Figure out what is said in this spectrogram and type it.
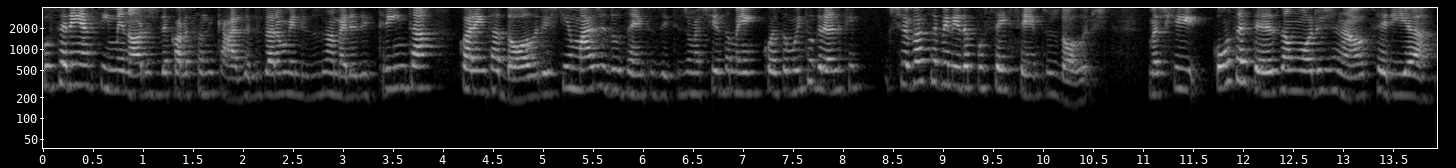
por serem assim menores de decoração de casa, eles eram vendidos na média de 30, 40 dólares. Tinha mais de 200 itens, mas tinha também coisa muito grande que chegou a ser vendida por 600 dólares. Mas que com certeza um original seria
